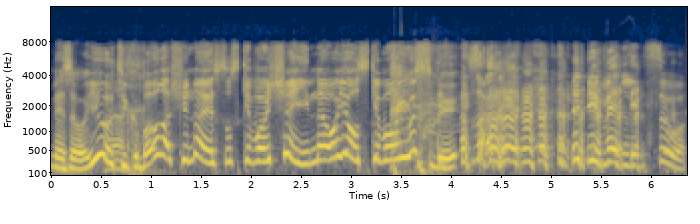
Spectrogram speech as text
Men så, jag tycker bara kineser ska vara i Kina och jag ska vara i Osby. Alltså, det är väldigt så.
